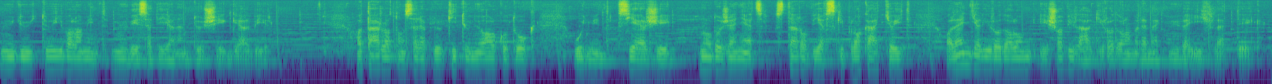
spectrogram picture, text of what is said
műgyűjtői, valamint művészeti jelentőséggel bír. A tárlaton szereplő kitűnő alkotók, úgy mint Szierzsi, Mlodozsenyec, Starovjevski plakátjait a lengyel irodalom és a világirodalom remek művei ihlették.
